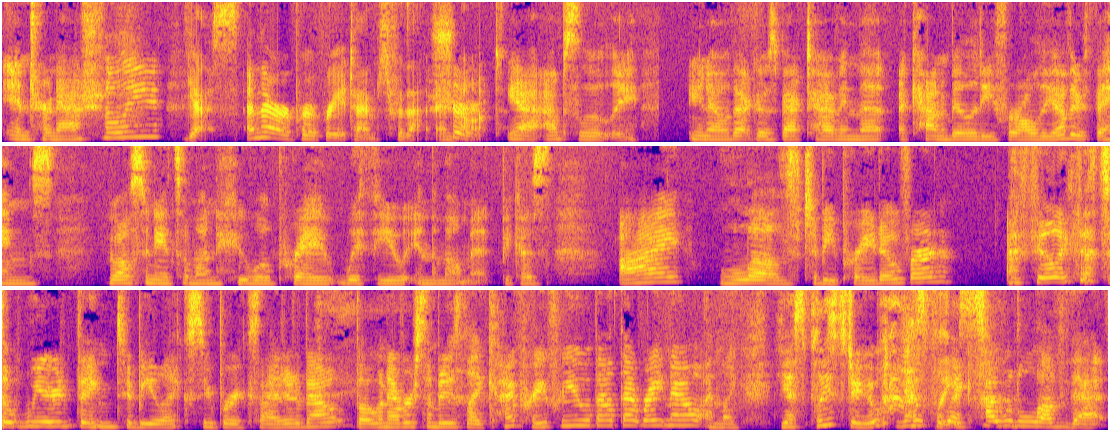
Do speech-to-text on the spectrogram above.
internationally. Yes. And there are appropriate times for that and not. Yeah, absolutely. You know, that goes back to having the accountability for all the other things. You also need someone who will pray with you in the moment because I love to be prayed over. I feel like that's a weird thing to be like super excited about. But whenever somebody's like, Can I pray for you about that right now? I'm like, Yes, please do. Yes, please. like, I would love that.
